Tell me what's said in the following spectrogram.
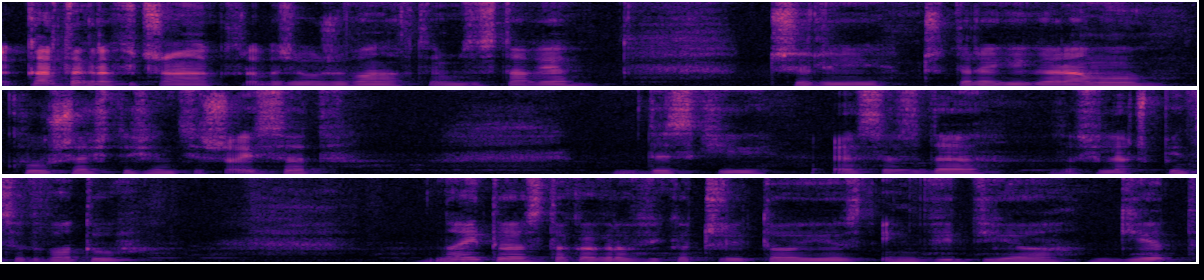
e, karta graficzna, która będzie używana w tym zestawie, czyli 4 GB RAMu Q6600, dyski SSD, zasilacz 500 W. No i to jest taka grafika, czyli to jest Nvidia GT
